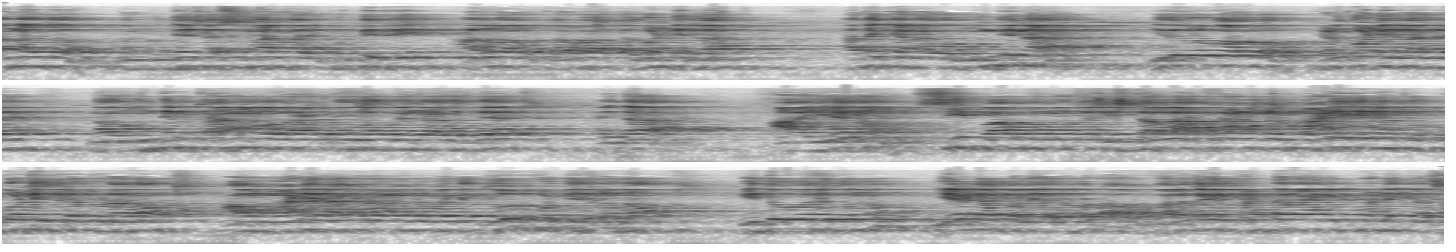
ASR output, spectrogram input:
ಅನ್ನೋದು ನಮ್ಮ ಉದ್ದೇಶ. ಸುಮಾರು ಬಾರಿ ಕೊಟ್ಟಿದ್ರಿ, ಆದರೂ ಅವರು ಪ್ರಭಾವ ತಗೊಂಡಿಲ್ಲ. ಅದಕ್ಕೆ ನಾವು ಮುಂದಿನ ಇದುವರೆಗೂ ಅವರು ಹೇಳ್ಕೊಂಡಿಲ್ಲ ಅಂದ್ರೆ ನಾವು ಮುಂದಿನ ಕಾನೂನು ಹೋರಾಟಕ್ಕೆ ಹೋಗ್ಬೇಕಾಗುತ್ತೆ. ಆಯ್ತಾ? ಆ ಏನು ಸಿ ಬಾಬು ಅನ್ನೋದು ಇಷ್ಟೆಲ್ಲ ಅಕ್ರಮಗಳು ಮಾಡಿದ್ದೀನಿ ಅಂತ ಒಪ್ಕೊಂಡಿದ್ರು ಕೂಡ ಅವ್ನು ಮಾಡಿರೋ ಅಕ್ರಮಗಳ ಬಗ್ಗೆ ದೂರು ಕೊಟ್ಟಿದ್ರು ಇದುವರೆಗೂ ಎ ಡಬಲ್ ಇರೋರು ಅವ್ರು ಬಲಗೈ ಭಟ್ಟರಾಗಿ ಇಟ್ಕೊಂಡು ಕೆಲಸ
